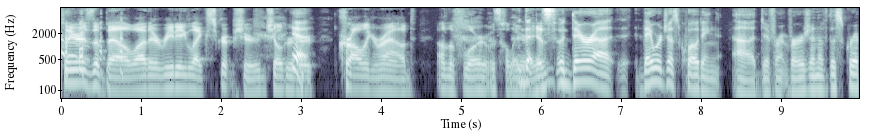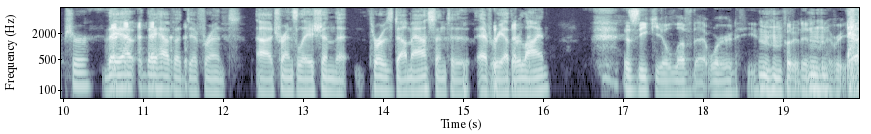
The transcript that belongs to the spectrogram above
clear as a bell while they're reading like scripture and children Yeah. are crawling around on the floor. It was hilarious. They're uh, they were just quoting a different version of the scripture. They have they have a different uh, translation that throws dumbass into every other line. Ezekiel loved that word. He Mhm. put it in Mhm. whatever. Yeah.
